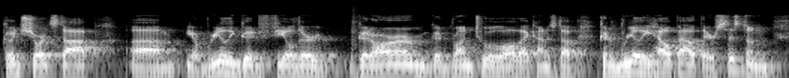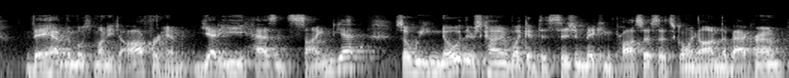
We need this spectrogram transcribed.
good shortstop, um, you know, really good fielder, good arm, good run tool, all that kind of stuff, could really help out their system they have the most money to offer him, yet he hasn't signed yet. So we know there's kind of like a decision making process that's going on in the background.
